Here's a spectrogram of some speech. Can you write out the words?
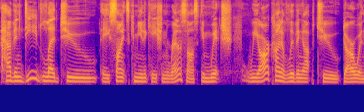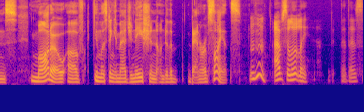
have indeed led to a science communication renaissance in which we are kind of living up to Darwin's motto of enlisting imagination under the banner of science. hmm Absolutely. There's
